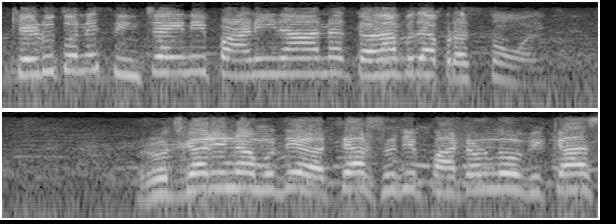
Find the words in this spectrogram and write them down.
ખેડૂતોને સિંચાઈની પાણીના અને ઘણા બધા પ્રશ્નો હોય છે. રોજગારીના મુદ્દે અત્યાર સુધી પાટણનો વિકાસ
